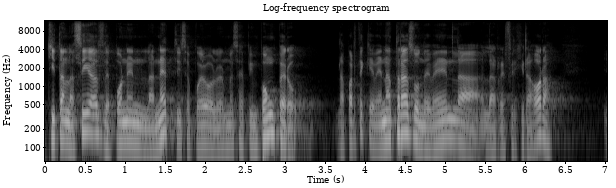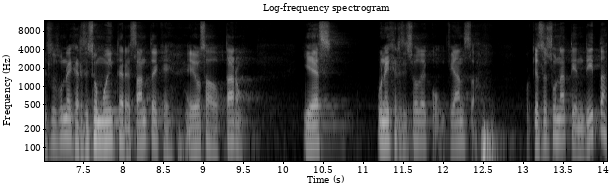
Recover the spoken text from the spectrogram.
quitan las sillas, le ponen la net y se puede volver mesa de ping-pong, pero la parte que ven atrás, donde ven la, la refrigeradora, eso es un ejercicio muy interesante que ellos adoptaron. Y es un ejercicio de confianza, porque eso es una tiendita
